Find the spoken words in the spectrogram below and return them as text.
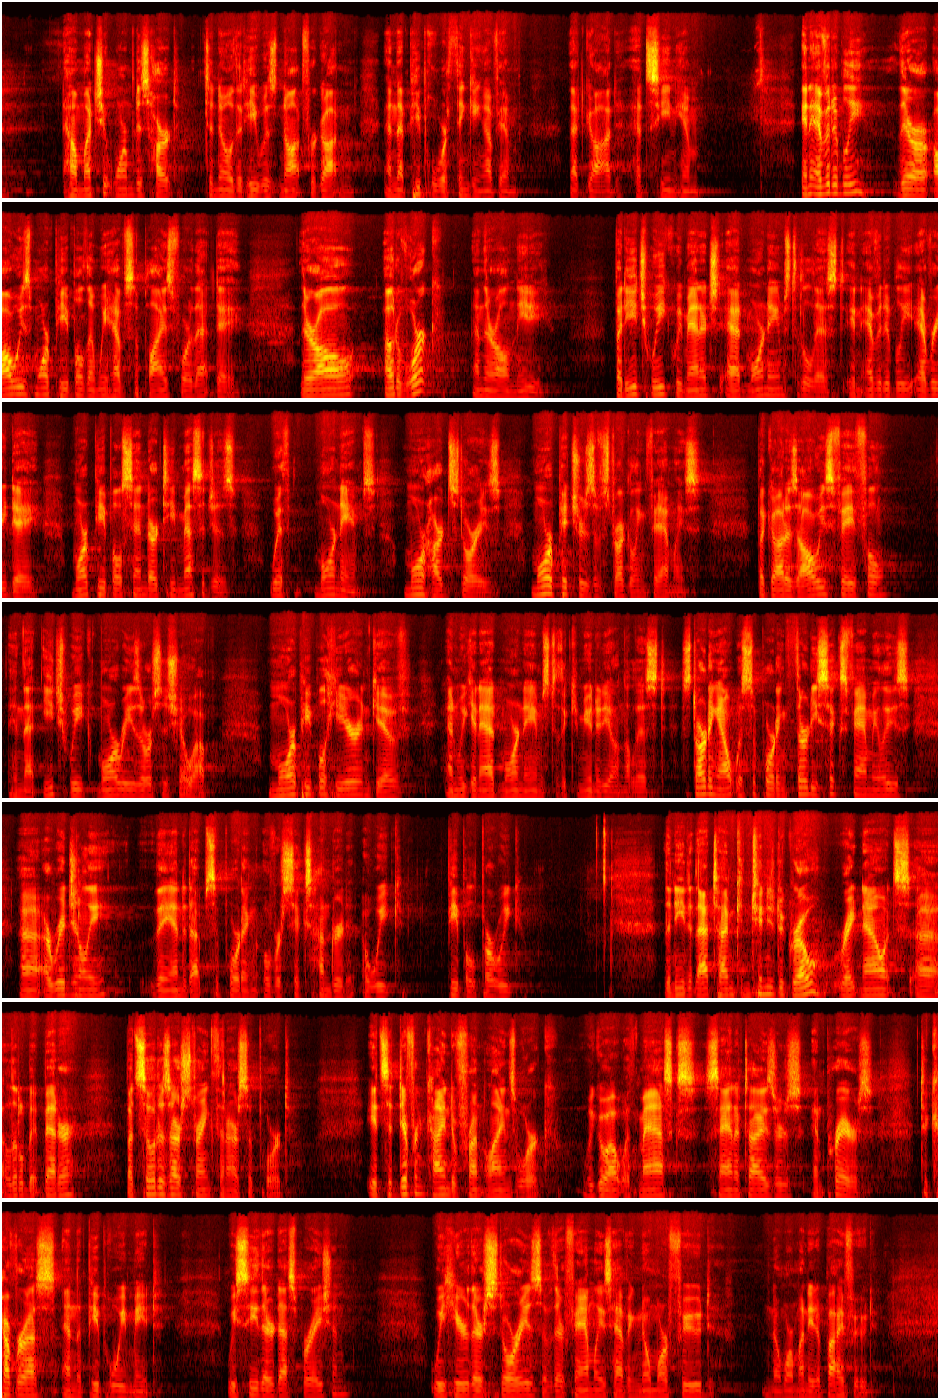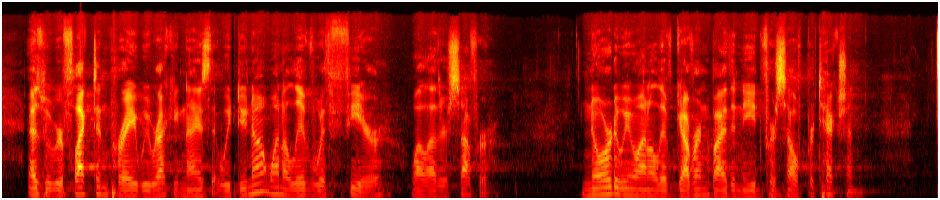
how much it warmed his heart to know that he was not forgotten and that people were thinking of him, that God had seen him. Inevitably, there are always more people than we have supplies for that day. They're all out of work and they're all needy. But each week we manage to add more names to the list. Inevitably, every day, more people send our team messages with more names, more hard stories, more pictures of struggling families. But God is always faithful in that each week more resources show up, more people hear and give, and we can add more names to the community on the list. Starting out with supporting 36 families, uh, originally they ended up supporting over 600 a week, people per week. The need at that time continued to grow. Right now, it's uh, a little bit better, but so does our strength and our support. It's a different kind of front lines work. We go out with masks, sanitizers, and prayers to cover us and the people we meet. We see their desperation. We hear their stories of their families having no more food, no more money to buy food. As we reflect and pray, we recognize that we do not want to live with fear while others suffer nor do we want to live governed by the need for self protection.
